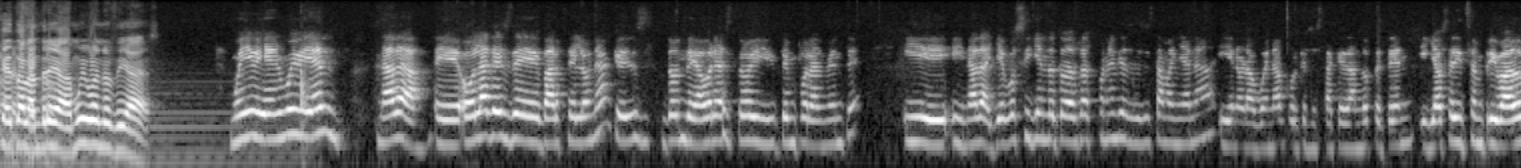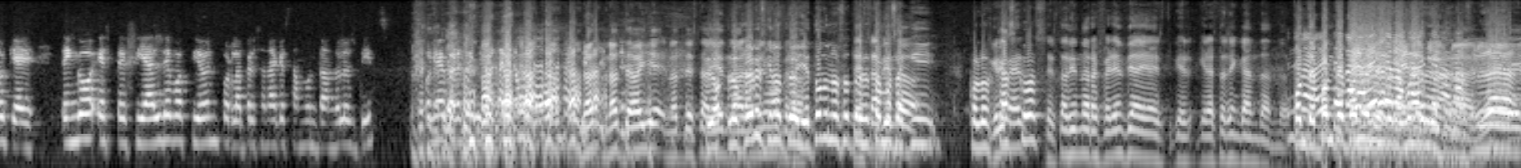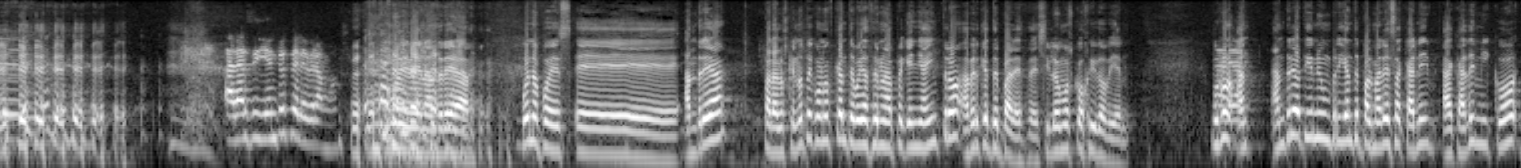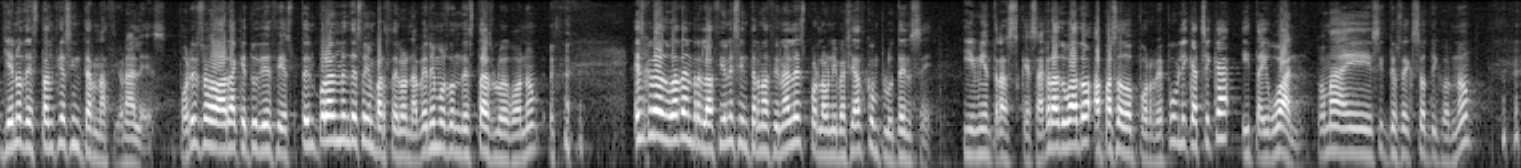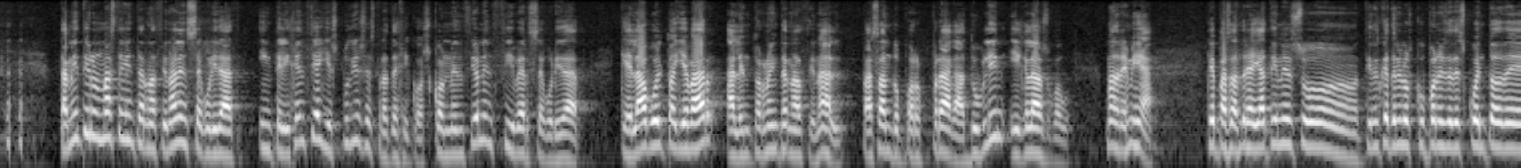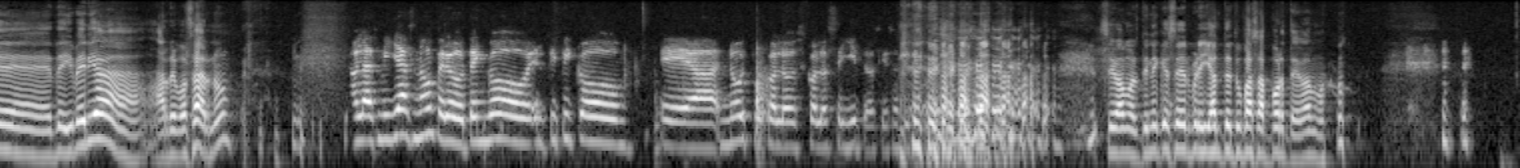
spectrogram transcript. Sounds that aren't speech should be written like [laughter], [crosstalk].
¿Qué tal, Andrea? Muy buenos días. Muy bien, muy bien. Nada, eh, hola desde Barcelona, que es donde ahora estoy temporalmente. Y, nada, llevo siguiendo todas las ponencias desde esta mañana y enhorabuena porque se está quedando petén. Y ya os he dicho en privado que tengo especial devoción por la persona que está montando los beats. Porque me parece que [laughs] no, no, te oye, no te está viendo. Lo, peor es que no te oye. Todos nosotros estamos aquí con los cascos. Te está haciendo referencia y que, la estás encantando. Ponte, ponte, ponte. [laughs] A la siguiente celebramos. Muy bien, Andrea. Bueno, pues, eh, Andrea, para los que no te conozcan, te voy a hacer una pequeña intro, a ver qué te parece, si lo hemos cogido bien. Pues bueno, Andrea tiene un brillante palmarés académico lleno de estancias internacionales. Por eso ahora que tú dices, temporalmente estoy en Barcelona, veremos dónde estás luego, ¿no? Es graduada en Relaciones Internacionales por la Universidad Complutense y mientras que se ha graduado ha pasado por República Checa y Taiwán. Toma ahí sitios exóticos, ¿no? [laughs] También tiene un máster internacional en Seguridad, Inteligencia y Estudios Estratégicos, con mención en Ciberseguridad, que la ha vuelto a llevar al entorno internacional, pasando por Praga, Dublín y Glasgow. Madre mía, ¿qué pasa, Andrea? Ya tienes, tienes que tener los cupones de descuento de, Iberia a rebosar, ¿no? [laughs] No, las millas no, pero tengo el típico eh, notebook con los, con los sellitos y eso sí. [laughs] sí, vamos, tiene que ser brillante tu pasaporte, vamos.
